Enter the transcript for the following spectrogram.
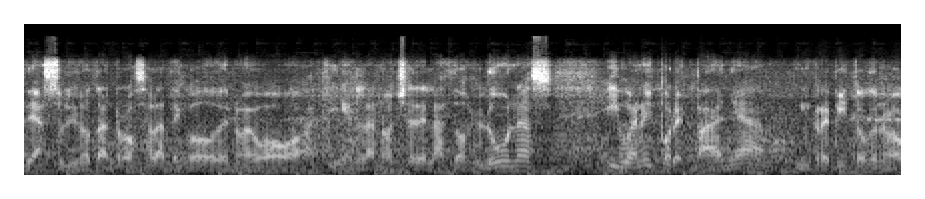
de Azulino tan Rosa, la tengo de nuevo aquí en la noche de las dos lunas. Y bueno, y por España, repito de nuevo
